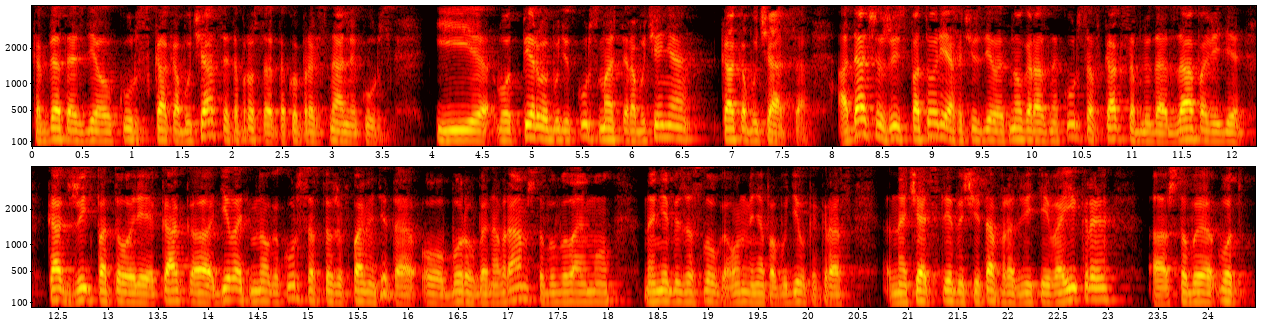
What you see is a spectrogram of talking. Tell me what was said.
Когда-то я сделал курс «Как обучаться». Это просто такой профессиональный курс. И вот первый будет курс мастер обучения как обучаться. А дальше жизнь по Торе. Я хочу сделать много разных курсов, как соблюдать заповеди, как жить по Торе, как э, делать много курсов. Тоже в память это о Борух бен Авраам, чтобы была ему на небе заслуга. Он меня побудил как раз начать следующий этап в развитии Ваикры, э, чтобы вот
